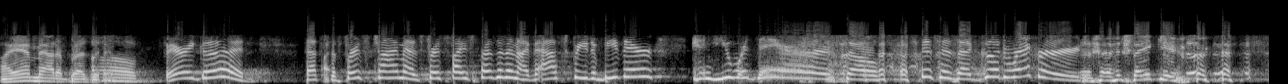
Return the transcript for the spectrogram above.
I am, Madam President. Oh, very good. That's the first time as first vice president I've asked for you to be there, and you were there. So this is a good record. thank you.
